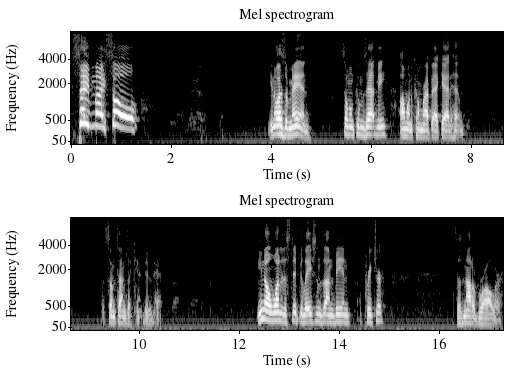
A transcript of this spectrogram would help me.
save my soul. You know, as a man, someone comes at me, I want to come right back at him. But sometimes I can't do that. You know, one of the stipulations on being a preacher says not a brawler.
